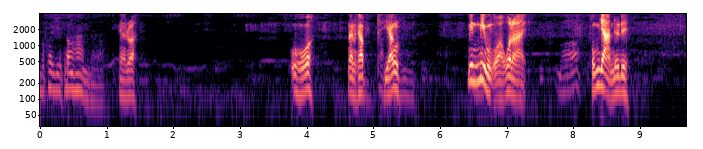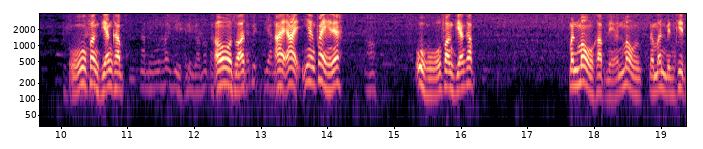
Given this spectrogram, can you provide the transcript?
มันเขาอยู่ท้องห่างเด้อแม่นบ่โอ้โหนั่นครับ เสียงมีมีมึงออกว่าไรหมอผมย่านอยู่ดิโอ้ฟังเสียงครับน้ำมันเขาอยู่ที่เรามันก็เอาถอดเสียงไอ้ไอ้ายย่างไฟเห็นนะเอาโอ้โหฟังเสียงครับ มันเมาครับเนี่ยมันเมาน้ำมันเบนซิน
